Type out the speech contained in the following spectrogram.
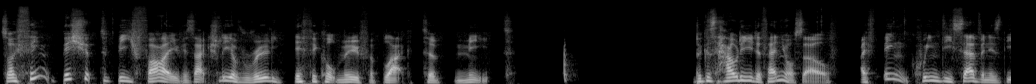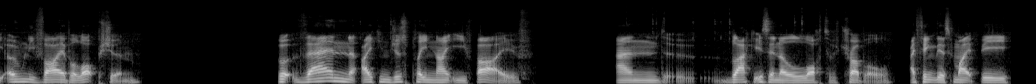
So I think bishop to b5 is actually a really difficult move for black to meet. Because how do you defend yourself? I think queen d7 is the only viable option. But then I can just play knight e5, and black is in a lot of trouble. I think this might be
